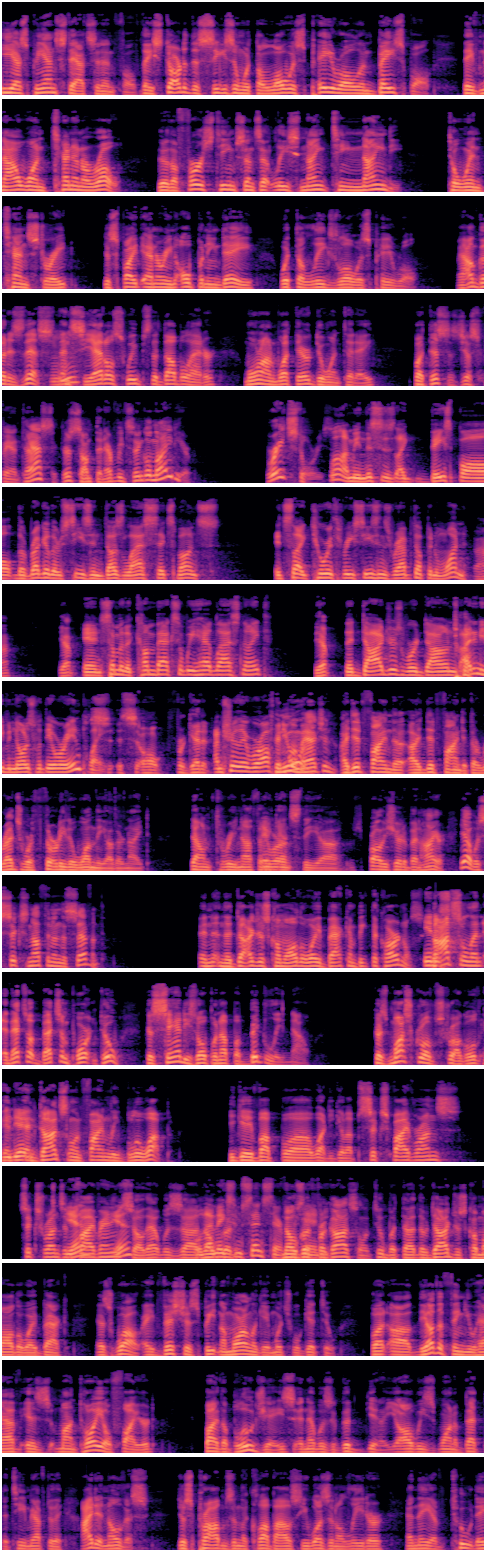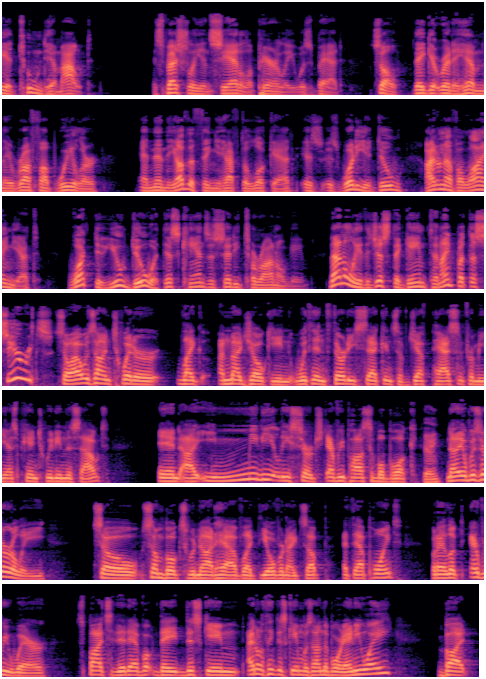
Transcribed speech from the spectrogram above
ESPN stats and info. They started the season with the lowest payroll in baseball. They've now won 10 in a row. They're the first team since at least 1990 to win 10 straight, despite entering opening day with the league's lowest payroll. How good is this? Then Seattle sweeps the doubleheader. More on what they're doing today. But this is just fantastic. There's something every single night here. Great stories. Well, I mean, this is like baseball. The regular season does last six months. It's like two or three seasons wrapped up in one. Uh-huh. Yep. And some of the comebacks that we had last night, Yep. the Dodgers were down. I didn't even notice what they were in play. Oh, forget it. I'm sure they were off. Can the you board. imagine? I did find the I did find it. The Reds were thirty to one the other night, down three nothing against the. Uh, probably should have been higher. Yeah, it was six nothing in the seventh, and and the Dodgers come all the way back and beat the Cardinals. In a- Gonsolin, and that's a, that's important too because Sandy's opened up a big lead now because Musgrove struggled and, and Gonsolin finally blew up. He gave up uh, what? He gave up six five runs, six runs in Yeah, five innings. yeah. So that was uh, Well, no that makes good- some sense there No for good for Sandy. Gonsolin too, but the, the Dodgers come all the way back as well. A vicious beat in the Marlin game, which we'll get to. But uh, the other thing you have is Montoyo fired by the Blue Jays, and that was a good. You know, you always want to bet the team after they. I didn't know this. Just problems in the clubhouse. He wasn't a leader, and they have tu- they had tuned him out, especially in Seattle. Apparently, it was bad. So they get rid of him. They rough up Wheeler, and then the other thing you have to look at is is what do you do? I don't have a line yet. What do you do with this Kansas City Toronto game? Not only the, just the game tonight, but the series. So I was on Twitter, like I'm not joking, within 30 seconds of Jeff Passan from ESPN tweeting this out, and I immediately searched every possible book. Okay. Now it was early, so some books would not have like the overnights up at that point, but I looked everywhere. Spots that did have they this game. I don't think this game was on the board anyway, but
